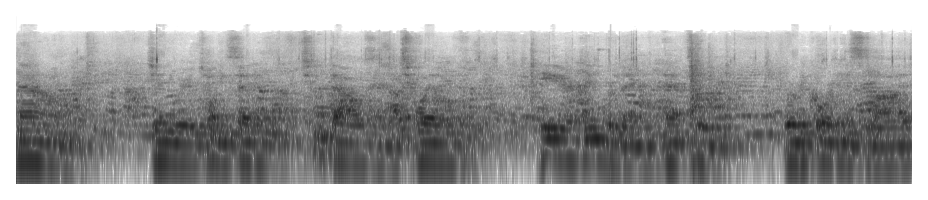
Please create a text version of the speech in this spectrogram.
now January 27, 2012, here in Berlin at 2. We're recording this live.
